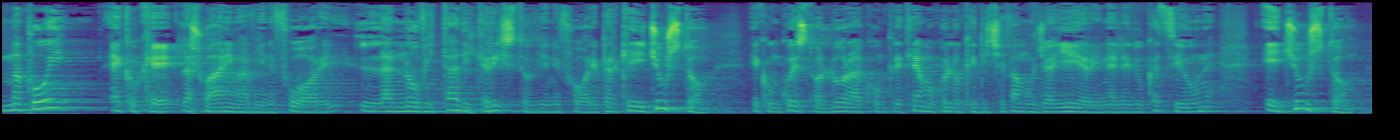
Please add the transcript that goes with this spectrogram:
Ma poi ecco che la sua anima viene fuori, la novità di Cristo viene fuori, perché è giusto, e con questo allora completiamo quello che dicevamo già ieri nell'educazione, è giusto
